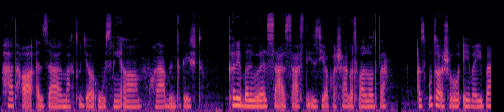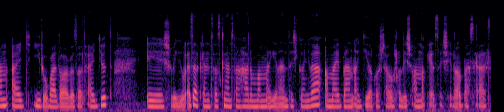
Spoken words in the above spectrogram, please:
hát ha ezzel meg tudja úszni a halálbüntetést. Körülbelül 100-110 gyilkosságot vallott be. Az utolsó éveiben egy íróval dolgozott együtt, és végül 1993-ban megjelent egy könyve, amelyben a gyilkosságokról és annak érzéséről beszélt.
